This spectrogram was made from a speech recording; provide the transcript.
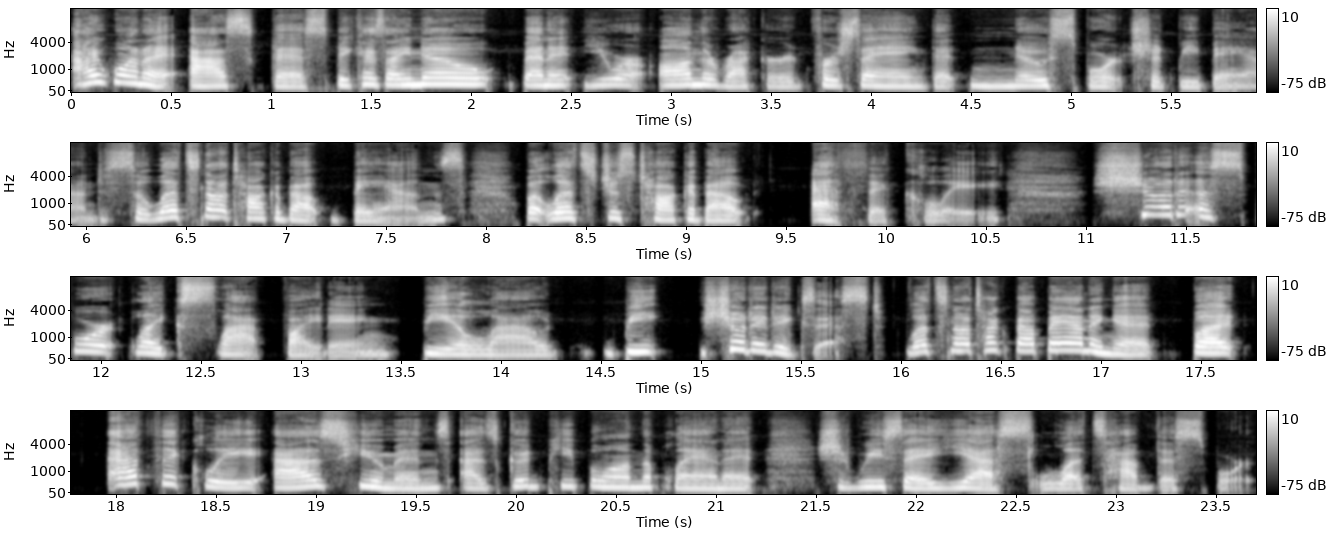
I want to ask this because I know, Bennet, you are on the record for saying that no sport should be banned. So let's not talk about bans, but let's just talk about ethically. Should a sport like slap fighting be allowed? Be should it exist? Let's not talk about banning it, but ethically, as humans, as good people on the planet, should we say yes? Let's have this sport.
